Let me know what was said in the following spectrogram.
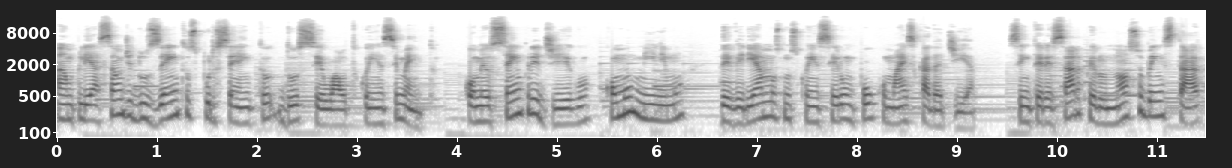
ampliação de 200% do seu autoconhecimento. Como eu sempre digo, como mínimo, deveríamos nos conhecer um pouco mais cada dia. Se interessar pelo nosso bem-estar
